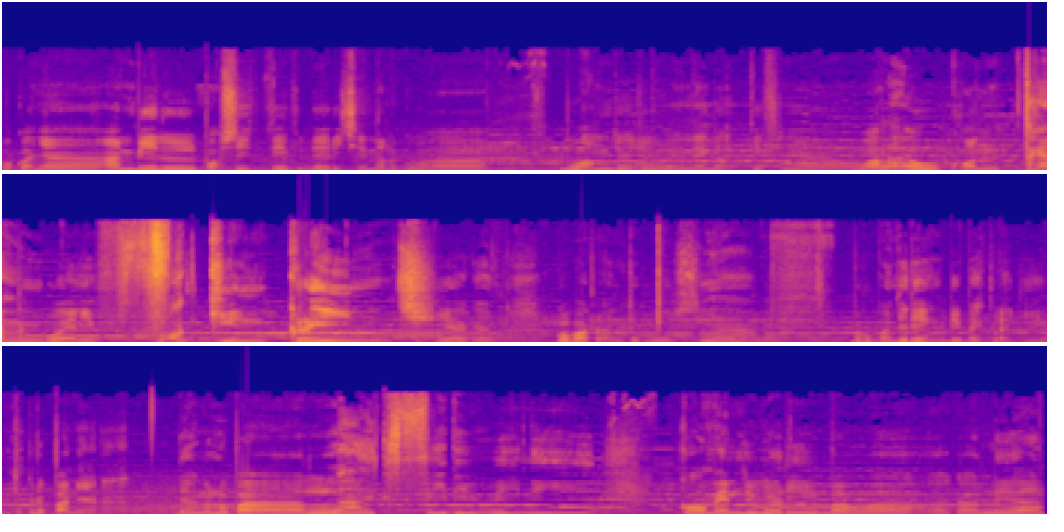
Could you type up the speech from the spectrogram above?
Pokoknya ambil positif dari channel gue buang jojo yang negatifnya. Walau konten gue ini fucking cringe ya kan? Gue bakalan terus ya berubah jadi yang lebih baik lagi untuk ke depannya. Jangan lupa like video ini. Komen juga di bawah kalian.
